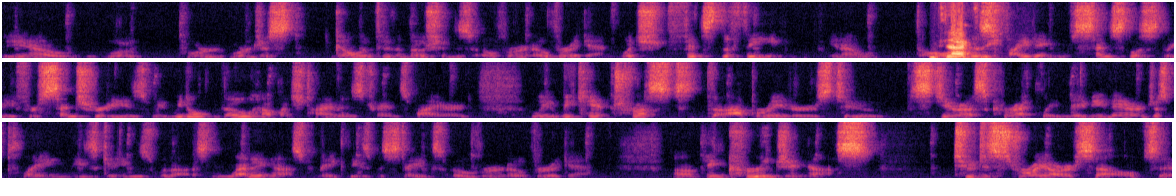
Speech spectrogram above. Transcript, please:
you know we're we're, we're just going through the motions over and over again, which fits the theme. You know, all Exactly. this fighting senselessly for centuries. We, we don't know how much time has transpired we, we can't trust the operators to steer us correctly. Maybe they're just playing these games with us, letting us make these mistakes over and over again, um, encouraging us to destroy ourselves in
